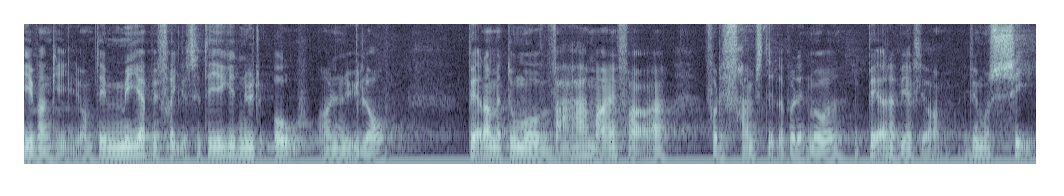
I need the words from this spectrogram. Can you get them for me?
evangelium. Det er mere befrielse. Det er ikke et nyt å og en ny lov. Jeg beder dig om, at du må vare mig for at få det fremstillet på den måde. Det beder jeg dig virkelig om. At vi må se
